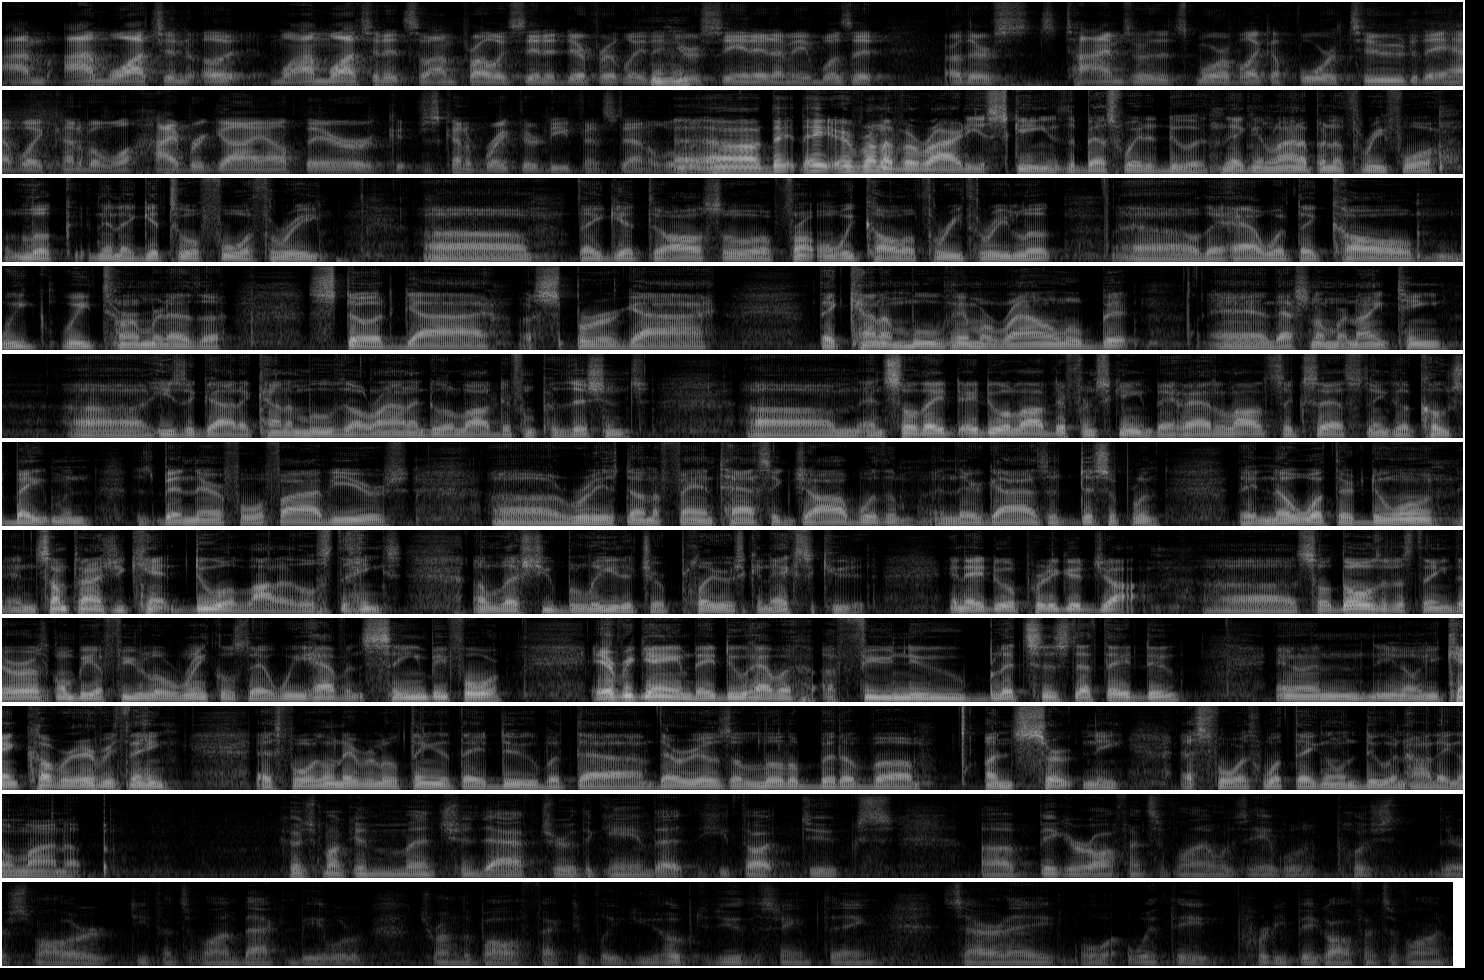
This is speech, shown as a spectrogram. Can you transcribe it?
I'm I'm watching uh, well, I'm watching it, so I'm probably seeing it differently than mm-hmm. you're seeing it. I mean, was it? Are there times where it's more of like a four-two? Do they have like kind of a hybrid guy out there, or just kind of break their defense down a little bit? Uh, they, they run a variety of schemes. The best way to do it. They can line up in a three-four look, and then they get to a four-three. Uh, they get to also a front what we call a three-three look. Uh, they have what they call we we term it as a stud guy, a spur guy. They kind of move him around a little bit, and that's number 19. Uh, he's a guy that kind of moves around and do a lot of different positions. Um, and so they, they do a lot of different schemes. They've had a lot of success. I think Coach Bateman has been there four or five years, uh, really has done a fantastic job with them, and their guys are disciplined. They know what they're doing, and sometimes you can't do a lot of those things unless you believe that your players can execute it. And they do a pretty good job. Uh, so those are the things. There are going to be a few little wrinkles that we haven't seen before. Every game, they do have a, a few new blitzes that they do and you know you can't cover everything as far as on every little thing that they do, but uh, there is a little bit of uh, uncertainty as far as what they're going to do and how they're going to line up. Coach Monken mentioned after the game that he thought Duke's uh, bigger offensive line was able to push their smaller defensive line back and be able to run the ball effectively. Do you hope to do the same thing Saturday with a pretty big offensive line?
